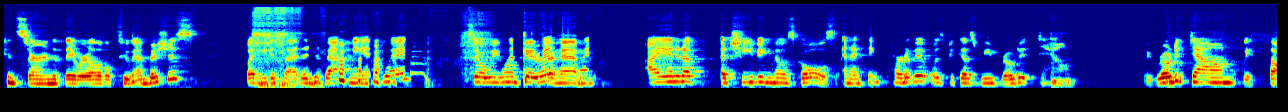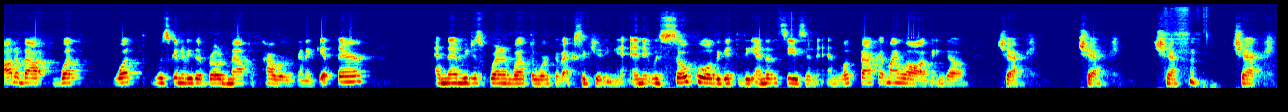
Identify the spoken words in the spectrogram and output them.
concerned that they were a little too ambitious. But he decided to back me anyway. So we went Good through for it. him. I, I ended up achieving those goals, and I think part of it was because we wrote it down. We wrote it down. We thought about what what was going to be the roadmap of how we were going to get there, and then we just went about the work of executing it. And it was so cool to get to the end of the season and look back at my log and go, check, check, check, check,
